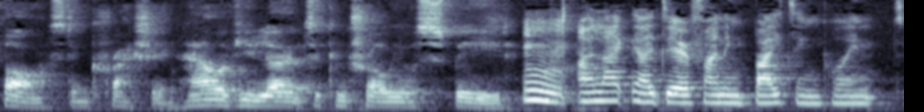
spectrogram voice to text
fast and crashing? How have you learned to control your speed? Mm, I like the idea of finding biting point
